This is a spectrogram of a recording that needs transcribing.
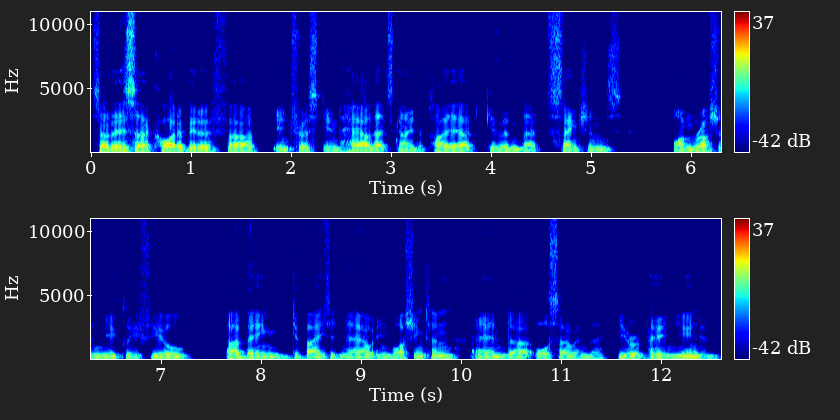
So there's uh, quite a bit of uh, interest in how that's going to play out, given that sanctions on Russian nuclear fuel are being debated now in Washington and uh, also in the European Union.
